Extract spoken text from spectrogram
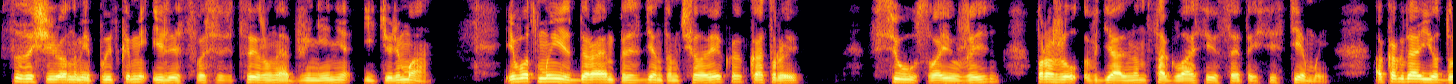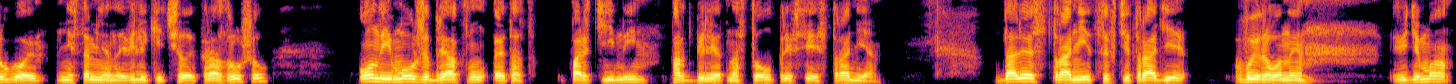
с изощренными пытками или сфальсифицированные обвинения и тюрьма. И вот мы избираем президентом человека, который всю свою жизнь прожил в идеальном согласии с этой системой. А когда ее другой, несомненно, великий человек разрушил, он ему уже брякнул этот партийный портбилет на стол при всей стране. Далее страницы в тетради вырваны. Видимо,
